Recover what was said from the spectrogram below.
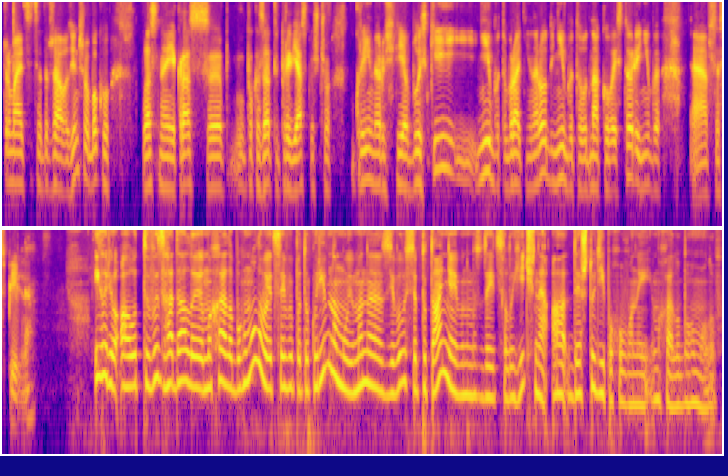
тримається ця держава. З іншого боку, власне, якраз е, показати прив'язку, що Україна і Росія близькі, нібито братні народи, нібито однакова історія, ніби е, все спільне. Ігорю, а от ви згадали Михайла Богомолова і цей випадок у Рівному, і в мене з'явилося питання, і воно здається логічне. А де ж тоді похований Михайло Богомолов?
